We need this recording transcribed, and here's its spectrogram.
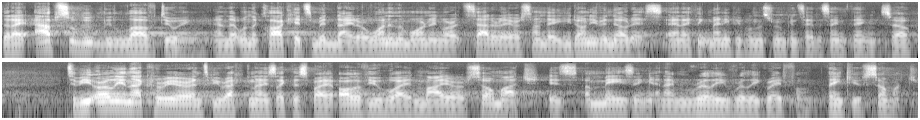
that I absolutely love doing, and that when the clock hits midnight or one in the morning or it's Saturday or Sunday, you don't even notice. And I think many people in this room can say the same thing. So to be early in that career and to be recognized like this by all of you who I admire so much is amazing, and I'm really, really grateful. Thank you so much.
